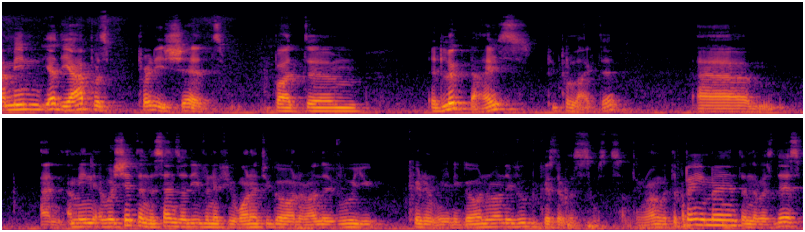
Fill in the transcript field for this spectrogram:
I mean, yeah, the app was pretty shit, but um, it looked nice. People liked it. Um, and I mean, it was shit in the sense that even if you wanted to go on a rendezvous, you couldn't really go on a rendezvous because there was something wrong with the payment and there was this.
